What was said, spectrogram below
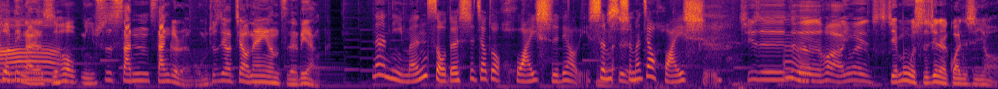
客定来的时候，你是三三个人，我们就是要叫那样子的量。那你们走的是叫做怀石料理，什么什么叫怀石？其实这个的话，因为节目时间的关系哦，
